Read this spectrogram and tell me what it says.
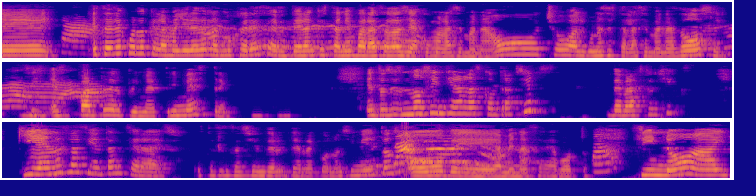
Eh, estoy de acuerdo que la mayoría de las mujeres se enteran que están embarazadas ya como a la semana 8, algunas hasta la semana 12. ¿sí? Es parte del primer trimestre. Entonces no sintieron las contracciones de Braxton Hicks. ¿Quiénes la sientan? Será eso, esta sensación de reconocimientos o de amenaza de aborto. Si no hay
